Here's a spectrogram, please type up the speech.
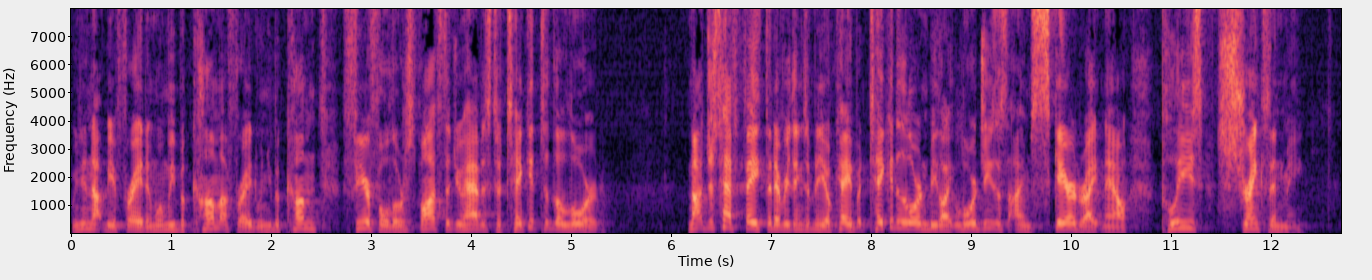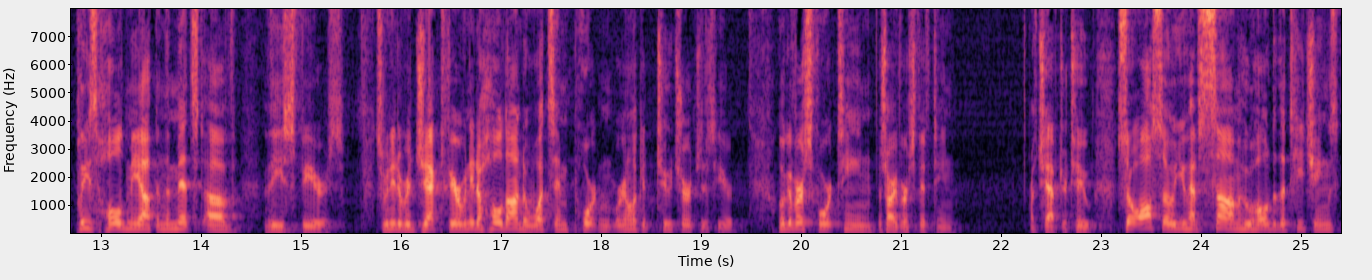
We need not be afraid. And when we become afraid, when you become fearful, the response that you have is to take it to the Lord. Not just have faith that everything's going to be okay, but take it to the Lord and be like, Lord Jesus, I'm scared right now. Please strengthen me. Please hold me up in the midst of these fears. So we need to reject fear. We need to hold on to what's important. We're going to look at two churches here. Look at verse 14, sorry, verse 15 of chapter 2. So also you have some who hold to the teachings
